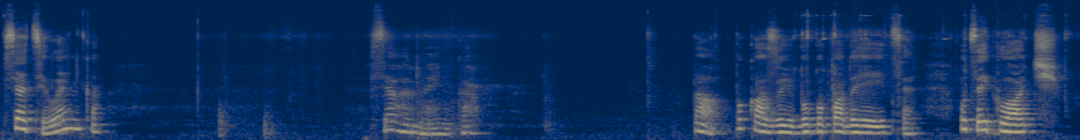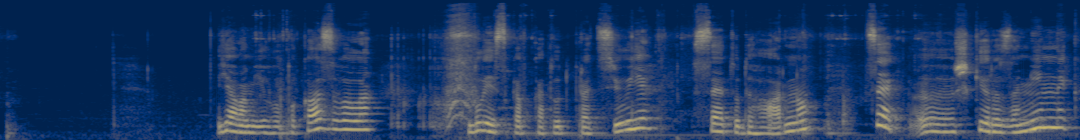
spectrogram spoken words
Вся ціленька, вся гарненька. Так, показую, бо попадає яйце. Оцей клатч. Я вам його показувала. Блискавка тут працює, все тут гарно. Це е, шкірозамінник.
